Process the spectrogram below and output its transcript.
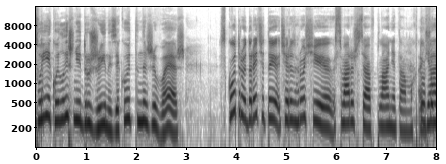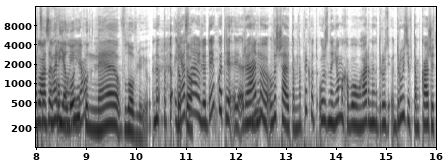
своєї колишньої дружини, з якою ти не живеш. З котрою, до речі, ти через гроші сваришся в плані там хто я що це взагалі кому я логіку як. не вловлюю. Ну, тобто, я Тобто- знаю людей, котрі реально лишають там, наприклад, у знайомих або у гарних друзів, друзів там кажуть,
